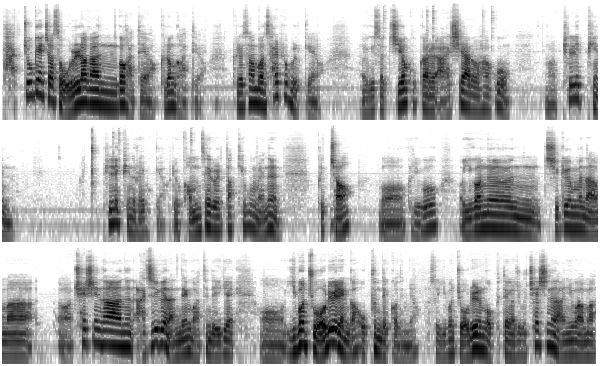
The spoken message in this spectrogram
다 쪼개져서 올라간 것 같아요. 그런 것 같아요. 그래서 한번 살펴볼게요. 여기서 지역 국가를 아시아로 하고 어, 필리핀 필리핀으로 해볼게요. 그리고 검색을 딱 해보면은 그쵸? 뭐 그리고 이거는 지금은 아마 어, 최신화는 아직은 안 된 것 같은데 이게 어, 이번 주 월요일인가 오픈됐거든요. 그래서 이번 주 월요일인가 오픈돼가지고 최신은 아니고 아마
